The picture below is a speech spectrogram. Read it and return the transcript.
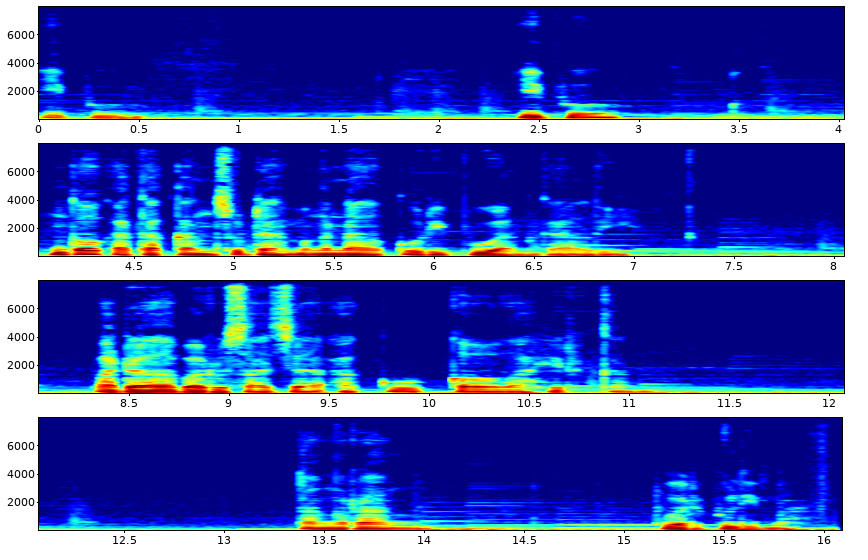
Ibu, Ibu, engkau katakan sudah mengenalku ribuan kali, padahal baru saja aku kau lahirkan. Tangerang 2005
